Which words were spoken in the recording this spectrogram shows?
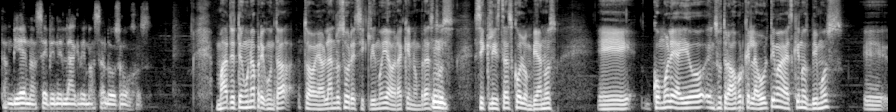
también hace venir lágrimas a los ojos. Matt, yo tengo una pregunta todavía hablando sobre ciclismo y ahora que nombra a estos mm. ciclistas colombianos, eh, ¿cómo le ha ido en su trabajo? Porque la última vez que nos vimos, eh,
